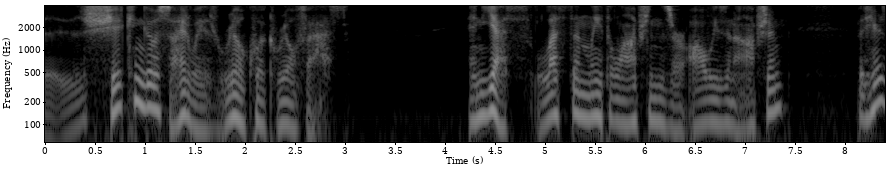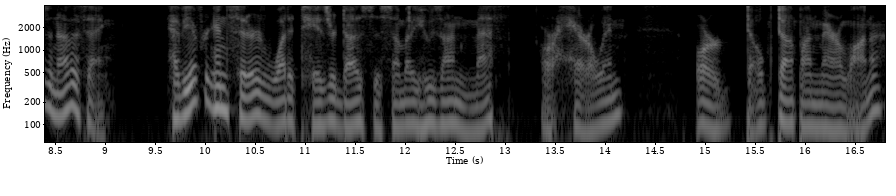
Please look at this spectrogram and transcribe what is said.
uh, shit can go sideways real quick, real fast. And yes, less than lethal options are always an option. But here's another thing Have you ever considered what a taser does to somebody who's on meth or heroin or doped up on marijuana?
